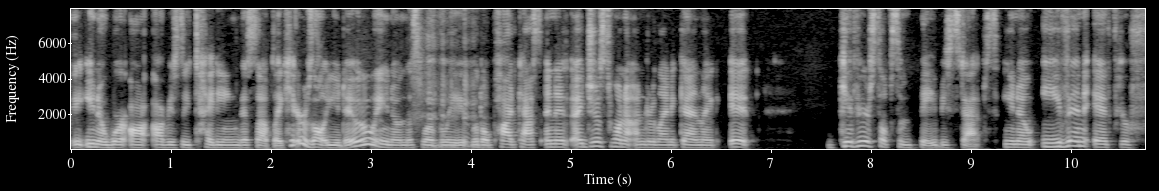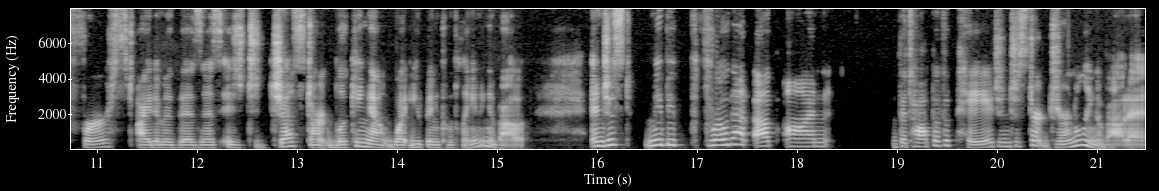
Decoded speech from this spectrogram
you know we're obviously tidying this up like here's all you do you know in this lovely little podcast and it, i just want to underline again like it give yourself some baby steps you know even if your first item of business is to just start looking at what you've been complaining about and just maybe throw that up on the top of a page and just start journaling about it.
